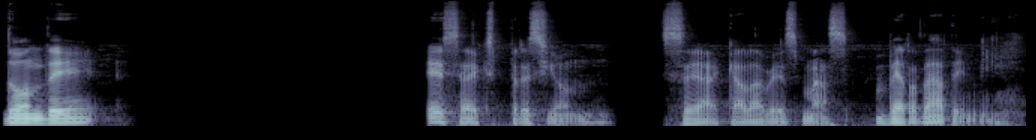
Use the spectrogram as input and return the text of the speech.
donde esa expresión sea cada vez más verdad en mí.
